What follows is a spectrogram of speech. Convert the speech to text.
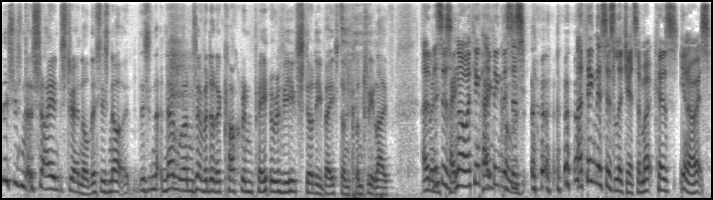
This isn't a science journal. This is not. This is not, no one's ever done a Cochrane peer-reviewed study based on country life. Uh, this is paint- no. I think. I think this is. I think this is legitimate because you know it's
